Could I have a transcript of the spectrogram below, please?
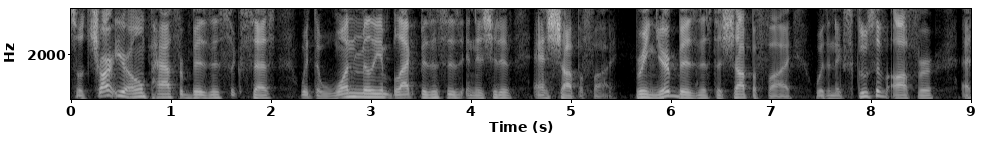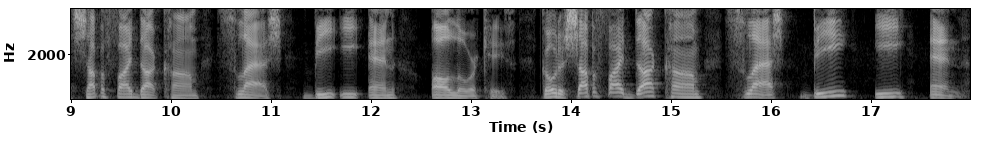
So chart your own path for business success with the 1 Million Black Businesses Initiative and Shopify. Bring your business to Shopify with an exclusive offer at shopify.com slash B-E-N, all lowercase. Go to shopify.com slash B-E-N.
